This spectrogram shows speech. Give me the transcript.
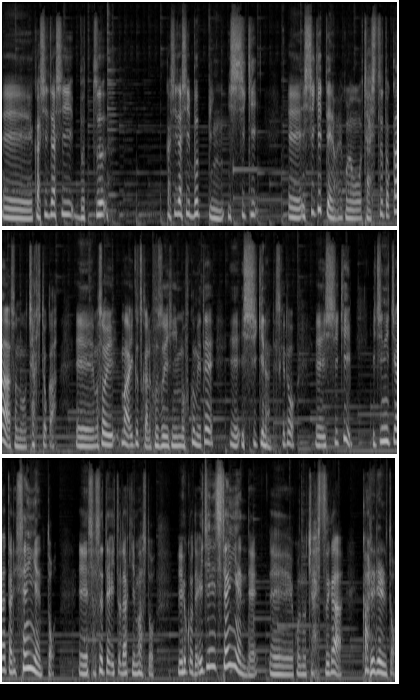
え貸し出し物貸し出し物品一式、え一式っていうのはねこの茶室とかその茶器とか、えまあ、そういう、まあ、いくつかの付随品も含めて、え一式なんですけど、え一式1日あたり1000円と、えさせていただきますと。いうことで、1日1000円で、えこの茶室が借りれると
